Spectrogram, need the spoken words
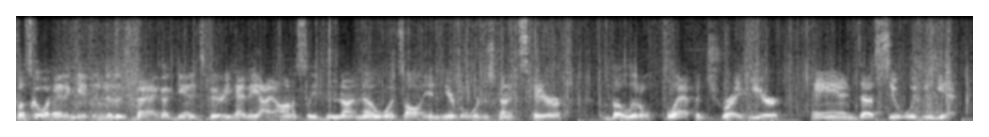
Let's go ahead and get into this bag. Again, it's very heavy. I honestly do not know what's all in here. But we're just going to tear the little flappage right here and uh, see what we can get.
